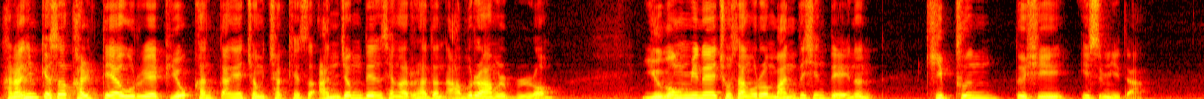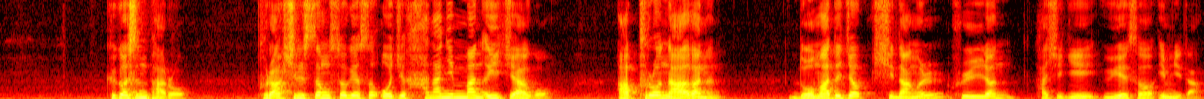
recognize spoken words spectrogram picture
하나님께서 갈대아 우르의 비옥한 땅에 정착해서 안정된 생활을 하던 아브라함을 불러 유목민의 조상으로 만드신 데에는 깊은 뜻이 있습니다. 그것은 바로 불확실성 속에서 오직 하나님만 의지하고 앞으로 나아가는 노마드적 신앙을 훈련하시기 위해서입니다.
